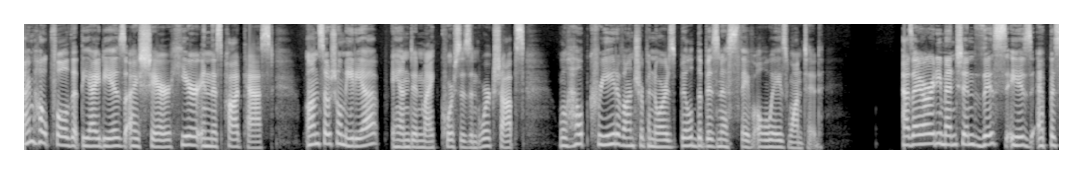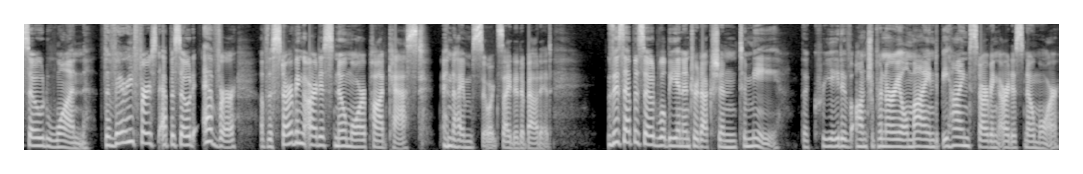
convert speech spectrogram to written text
I'm hopeful that the ideas I share here in this podcast, on social media, and in my courses and workshops will help creative entrepreneurs build the business they've always wanted. As I already mentioned, this is episode one, the very first episode ever of the Starving Artist No More podcast, and I'm so excited about it. This episode will be an introduction to me, the creative entrepreneurial mind behind Starving Artist No More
